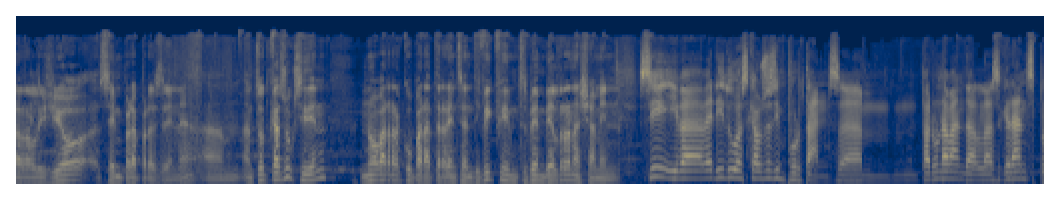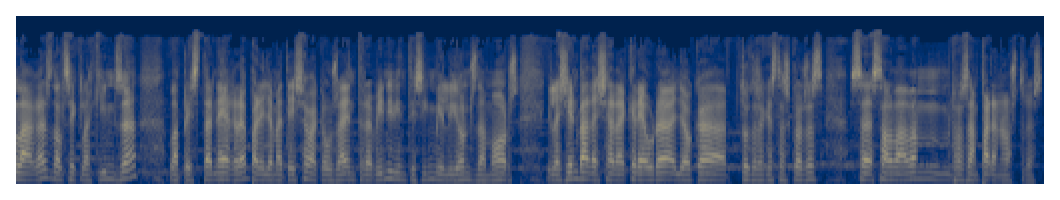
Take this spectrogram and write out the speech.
la religió sempre present. Eh? En tot cas, Occident no va recuperar terreny científic fins ben bé el Renaixement. Sí, hi va haver-hi dues causes importants. Per una banda, les grans plagues del segle XV, la pesta negra, per ella mateixa, va causar entre 20 i 25 milions de morts, i la gent va deixar de creure allò que totes aquestes coses se salvaven resant pare nostres.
